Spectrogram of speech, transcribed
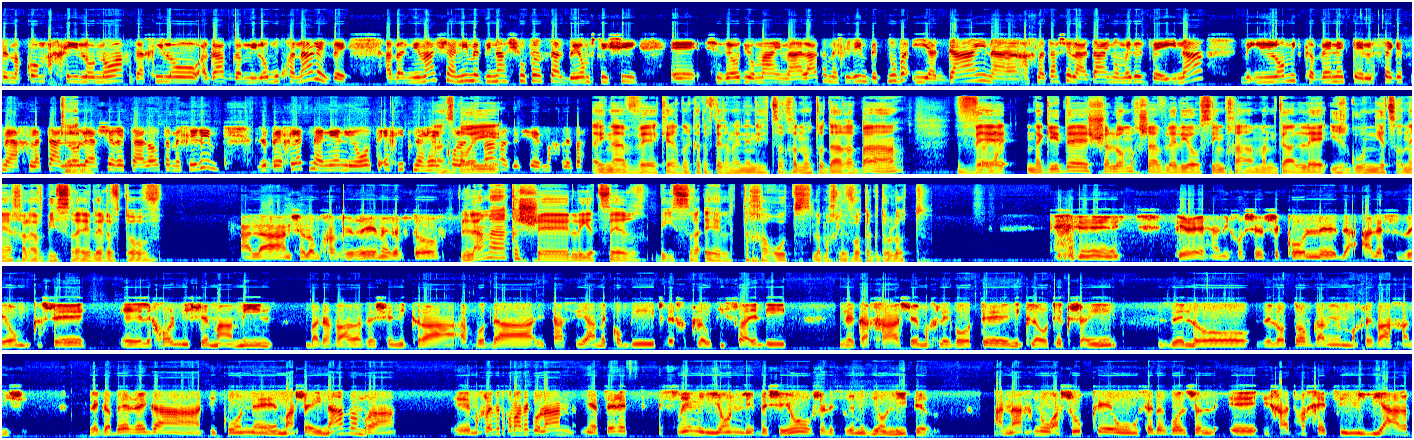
במקום הכי לא נוח והכי לא, אגב, גם היא לא מוכנה לזה, אבל ממה שאני מבינה, שופרסל ביום שלישי, אה, שזה עוד יומיים, העלאת המחירים בתנובה היא עדיין, ההחלטה שלה עדיין עומדת בעינה, והיא לא מתכוונת אה, לסגת מההחלטה כן. לא לאשר את העלאות המחירים. זה בהחלט מעניין לראות איך יתנהל כל בואי- הדבר הזה שמחלבה. עינב קרנר, כתבתנו לענייני צרכנות, תודה רבה. ונגיד אה, שלום עכשיו לליאור שמחה, מנכ"ל אה, ארגון יצרני החלב בישראל, ערב טוב. אהלן, שלום חברים, ערב טוב. למה קשה לייצר בישראל תחרות למחלבות הגדולות? תראה, אני חושב שכל... זה- א', זה יום קשה אה, לכל מי שמאמין בדבר הזה שנקרא עבודה, תעשייה מקומית וחקלאות ישראלית, וככה שמחלבות אה, נקלעות לקשיים, זה לא, זה לא טוב גם אם המחלבה החמישית. לגבי רגע התיקון, אה, מה שעינב אמרה, אה, מחלבת רמת הגולן מייצרת 20 מיליון, לי- בשיעור של 20 מיליון ליטר. אנחנו, השוק אה, הוא סדר גודל של אה, 1.5 מיליארד.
